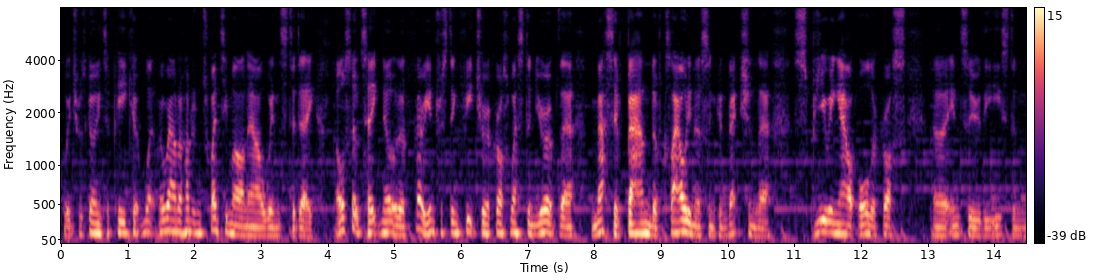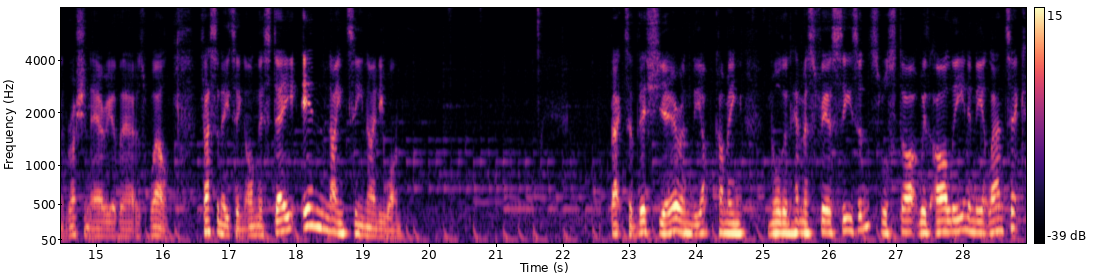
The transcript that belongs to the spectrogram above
which was going to peak at around 120 mile an hour winds today. Also, take note of a very interesting feature across Western Europe there massive band of cloudiness and convection there, spewing out all across uh, into the eastern Russian area there as well. Fascinating on this day in 1991. Back to this year and the upcoming Northern Hemisphere seasons, we'll start with Arlene in the Atlantic,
